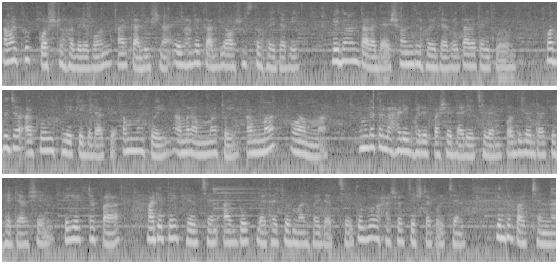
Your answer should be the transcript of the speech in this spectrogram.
আমার খুব কষ্ট হবে রে বোন, আর কাঁদিস না, এভাবে কাঁদলে অসুস্থ হয়ে যাবি। হৃদয়ন তারা দেয়, সন্দেহ হয়ে যাবে, তাড়াতাড়ি করুন। পদ্মজা আকুল হয়ে কেঁদে ডাকে, আম্মা কই? আমার আম্মা কই? আম্মা ও আম্মা। হেমলতা লাহারি ঘরের পাশে দাঁড়িয়েছিলেন পদ্মজার ডাকে হেঁটে আসেন, এক একটা পা মাটিতে ফেলছেন আর বুক ব্যথায় চুরমার হয়ে যাচ্ছে, তবুও হাসার চেষ্টা করছেন, কিন্তু পারছেন না।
